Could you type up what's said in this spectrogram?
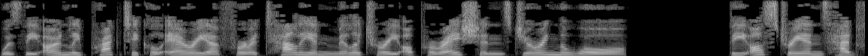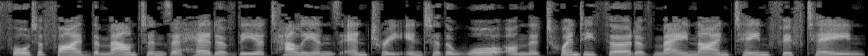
was the only practical area for Italian military operations during the war. The Austrians had fortified the mountains ahead of the Italians' entry into the war on 23 May 1915.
